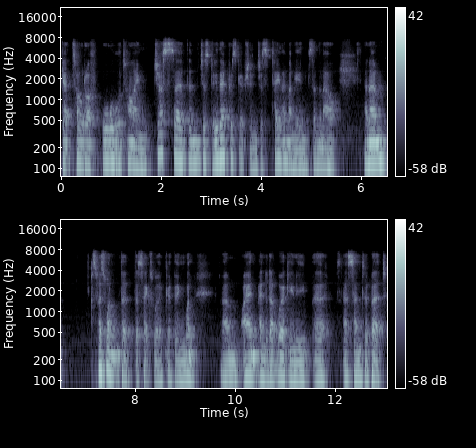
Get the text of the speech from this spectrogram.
get told off all the time. Just uh, them just do their prescription, just take their money and send them out. And um, I suppose one the the sex worker thing when um, I ended up working in a, uh, a centre, but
